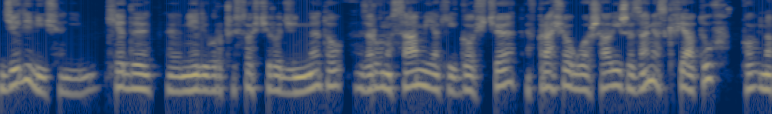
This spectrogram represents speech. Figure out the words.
dzielili się nim. Kiedy e, mieli uroczystości rodzinne, to zarówno sami, jak i goście w prasie ogłaszali, że zamiast kwiatów na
